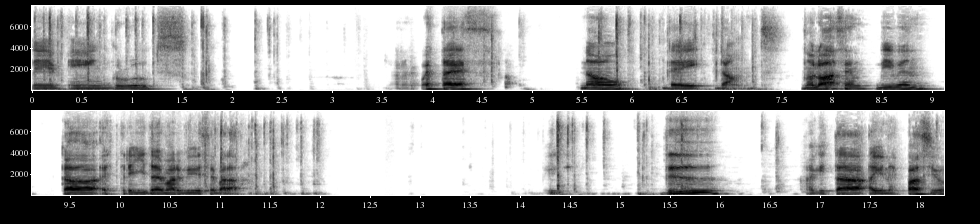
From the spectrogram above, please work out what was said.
live in groups? La respuesta es no, they don't. No lo hacen, viven cada estrellita de mar vive separada. Aquí está, hay un espacio.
